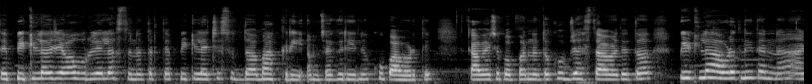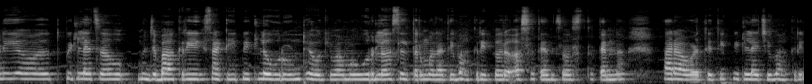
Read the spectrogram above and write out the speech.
ते पिठलं जेव्हा उरलेलं असतं ना तर त्या पिठल्याची सुद्धा भाकरी आमच्या घरी ना खूप आवडते. काव्याच्या पप्पांना तर खूप जास्त आवडते. तर पिठलं आवडत नाही त्यांना आणि पिठल्याचं म्हणजे भाकरीसाठी पिठलं उरून ठेव किंवा मग उरलं असेल तर मला ती भाकरी कर असं त्यांचं असतं. त्यांना फार आवडते ती पिठल्याची भाकरी.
